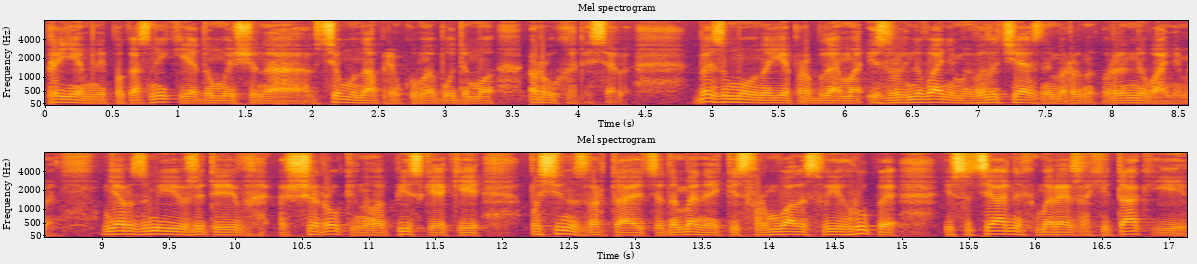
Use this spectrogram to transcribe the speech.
приємний показник. і Я думаю, що на в цьому напрямку ми будемо рухатися. Безумовно, є проблема із руйнуваннями, величезними руйнуваннями. Я розумію жителів Широкіного Піска, які постійно звертаються до мене, які сформували свої групи і в соціальних мережах, і так, і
